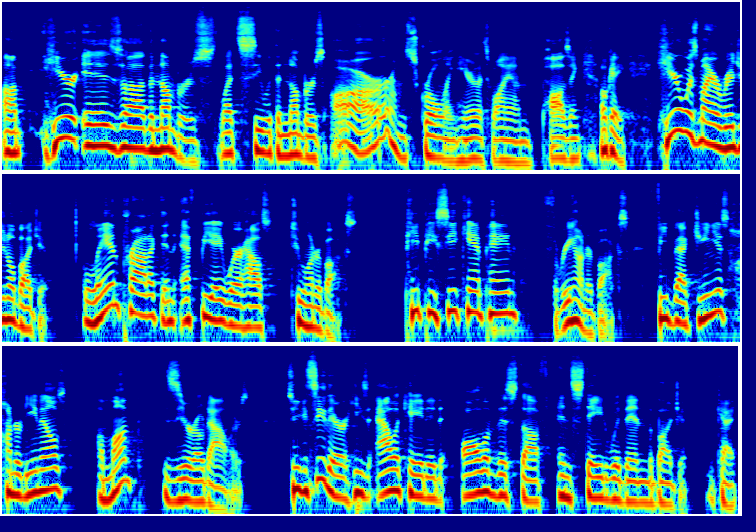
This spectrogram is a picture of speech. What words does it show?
um, here is uh, the numbers. Let's see what the numbers are. I'm scrolling here. That's why I'm pausing. Okay. Here was my original budget land product and FBA warehouse, 200 bucks. PPC campaign, 300 bucks. Feedback Genius, 100 emails a month, $0. So you can see there, he's allocated all of this stuff and stayed within the budget. Okay.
